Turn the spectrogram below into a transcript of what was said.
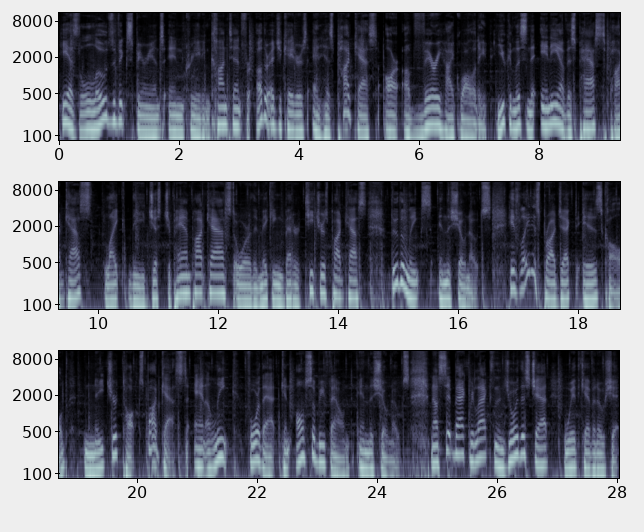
He has loads of experience in creating content for other educators, and his podcasts are of very high quality. You can listen to any of his past podcasts like the Just Japan podcast or the Making Better Teachers podcast through the links in the show notes. His latest project is called Nature Talks Podcast, and a link for that can also be found in the show notes. Now sit back, relax, and enjoy this chat with Kevin O'Shea.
